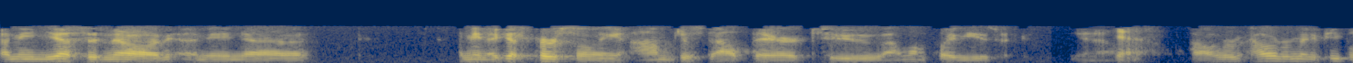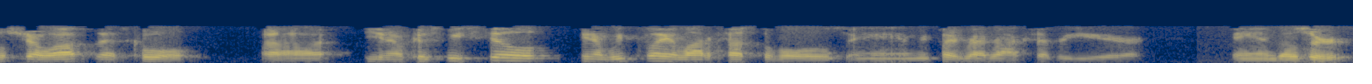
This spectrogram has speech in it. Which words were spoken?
I mean, yes and no. I mean, I mean, uh, I mean, I guess personally, I'm just out there to I want to play music. You know, Yeah. however however many people show up, that's cool. Uh, you know, because we still, you know, we play a lot of festivals and we play Red Rocks every year, and those are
